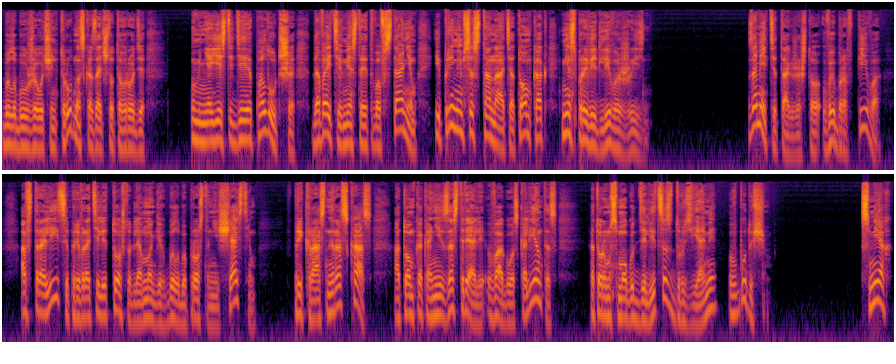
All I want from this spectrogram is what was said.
было бы уже очень трудно сказать что-то вроде «У меня есть идея получше, давайте вместо этого встанем и примемся стонать о том, как несправедлива жизнь». Заметьте также, что, выбрав пиво, австралийцы превратили то, что для многих было бы просто несчастьем, прекрасный рассказ о том, как они застряли в Агуас Кальентес, которым смогут делиться с друзьями в будущем. Смех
